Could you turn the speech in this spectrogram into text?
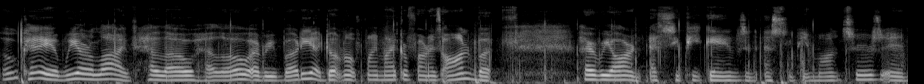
Okay, we are live. Hello, hello, everybody. I don't know if my microphone is on, but here we are in SCP Games and SCP Monsters in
